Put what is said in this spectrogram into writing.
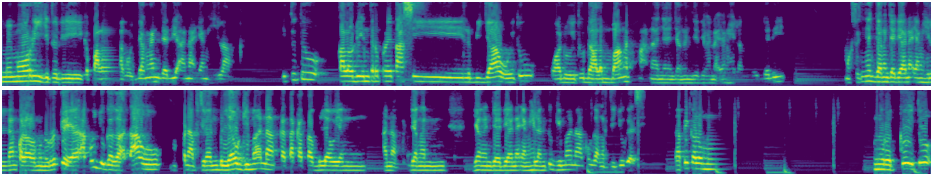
memori gitu di kepala aku. Jangan jadi anak yang hilang. Itu tuh kalau diinterpretasi lebih jauh itu, waduh itu dalam banget maknanya. Jangan jadi anak yang hilang. tuh. Jadi maksudnya jangan jadi anak yang hilang. Kalau menurutku ya, aku juga gak tahu penafsiran beliau gimana. Kata-kata beliau yang anak jangan jangan jadi anak yang hilang itu gimana aku nggak ngerti juga sih tapi kalau men- menurutku itu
